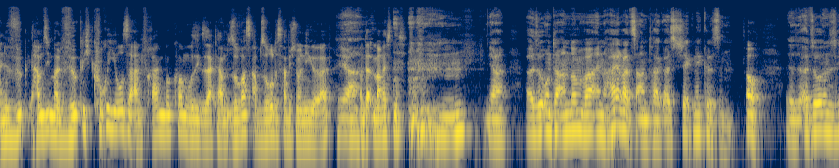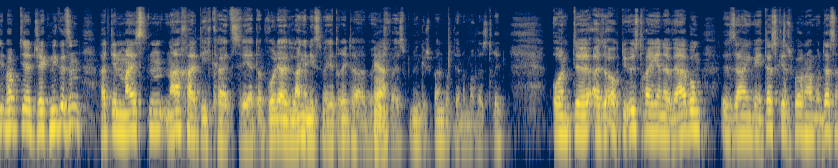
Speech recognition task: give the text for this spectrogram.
Eine, haben Sie mal wirklich kuriose Anfragen bekommen, wo Sie gesagt haben, sowas Absurdes habe ich noch nie gehört? Ja. Und das mache ich nicht? ja, also unter anderem war ein Heiratsantrag als Jack Nicholson. Oh. Also es gibt überhaupt ja Jack Nicholson hat den meisten Nachhaltigkeitswert, obwohl er lange nichts mehr gedreht hat. Ja. Ich weiß, bin gespannt, ob der nochmal was dreht. Und äh, also auch die Österreicher in der Werbung äh, sagen, wenn ich das gesprochen habe und das.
